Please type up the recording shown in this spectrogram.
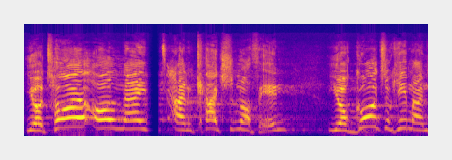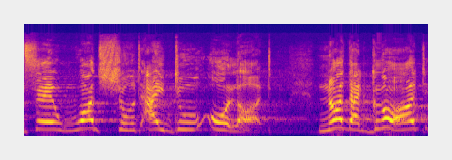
you toil all night and catch nothing. You go to him and say, What should I do, O Lord? Not that God,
